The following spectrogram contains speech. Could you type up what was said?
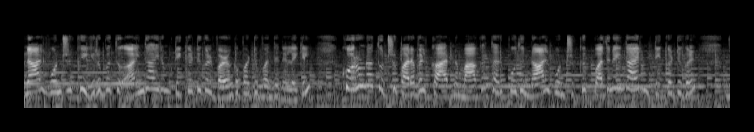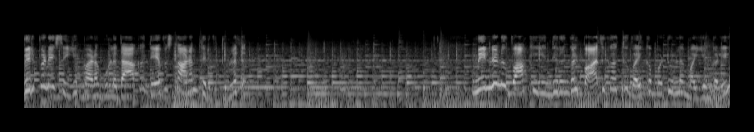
நாள் ஒன்றுக்கு இருபத்து ஐந்தாயிரம் டிக்கெட்டுகள் வழங்கப்பட்டு வந்த நிலையில் கொரோனா தொற்று பரவல் காரணமாக தற்போது நாள் ஒன்றுக்கு பதினைந்தாயிரம் டிக்கெட்டுகள் விற்பனை செய்யப்பட உள்ளதாக தேவஸ்தானம் தெரிவித்துள்ளது. மின்னணு வாக்கு எந்திரங்கள் பாதுகாத்து வைக்கப்பட்டுள்ள மையங்களில்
